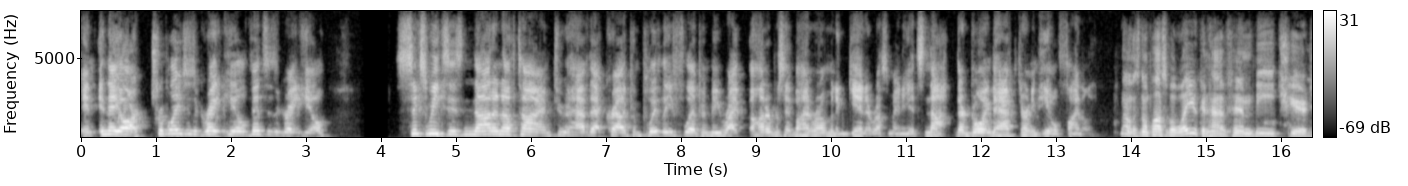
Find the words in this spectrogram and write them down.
and, and they are. Triple H is a great heel. Vince is a great heel. Six weeks is not enough time to have that crowd completely flip and be right 100% behind Roman again at WrestleMania. It's not. They're going to have to turn him heel finally. No, there's no possible way you can have him be cheered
